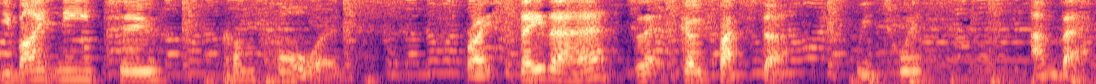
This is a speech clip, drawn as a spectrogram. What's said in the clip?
you might need to come forwards. Right, stay there, let's go faster. We twist and back,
